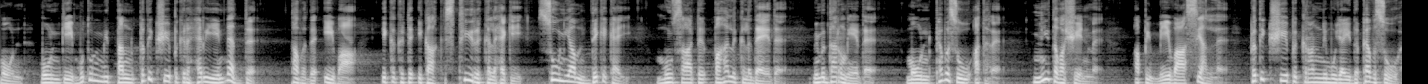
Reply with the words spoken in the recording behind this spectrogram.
මොවුන් මොවුන්ගේ මුතුන්මිත්තන් ප්‍රතික්ෂේප කර හැරියේ නැද්ද තවද ඒවා එකකට එකක් ස්තීර කළ හැකි සූනියම් දෙකකැයි මූසාට පහල කළ දෑද මෙම ධර්මයද මොවුන් පැවසූ අතර නීත වශයෙන්ම අපි මේවා සියල්ල ප්‍රතික්ෂේප කරන්නෙමු යයිද පැවසූහ.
